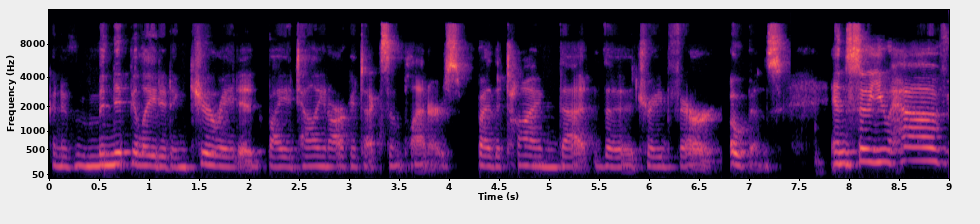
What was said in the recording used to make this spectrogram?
kind of manipulated and curated by Italian architects and planners by the time that the trade fair opens. And so you have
